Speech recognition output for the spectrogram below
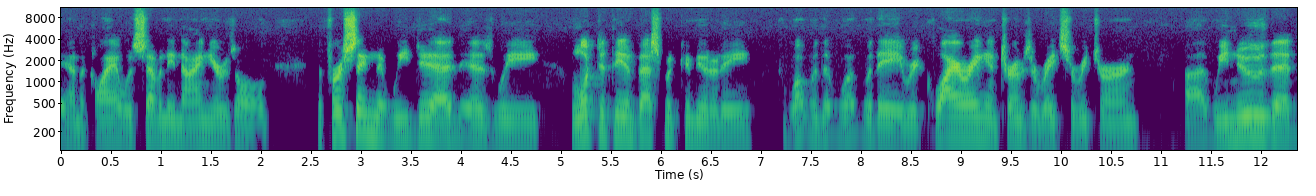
and the client was 79 years old. The first thing that we did is we looked at the investment community. What were the, what were they requiring in terms of rates of return? Uh, we knew that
